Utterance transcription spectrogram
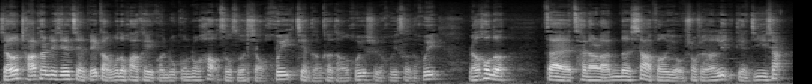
想要查看这些减肥感悟的话，可以关注公众号，搜索“小辉健康课堂”，辉是灰色的灰。然后呢，在菜单栏的下方有瘦身案例，点击一下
